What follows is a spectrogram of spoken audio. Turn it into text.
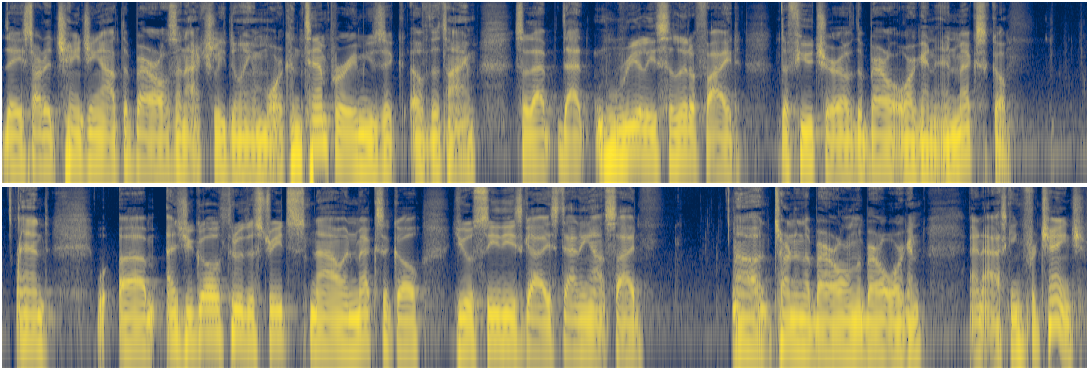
they started changing out the barrels and actually doing more contemporary music of the time. So that that really solidified the future of the barrel organ in Mexico. And um, as you go through the streets now in Mexico, you'll see these guys standing outside, uh, turning the barrel on the barrel organ and asking for change.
